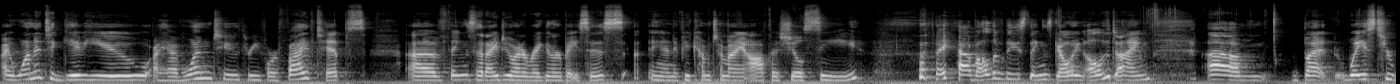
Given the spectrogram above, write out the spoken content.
I wanted to give you, I have one, two, three, four, five tips of things that I do on a regular basis. And if you come to my office, you'll see I have all of these things going all the time. Um, but ways to,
